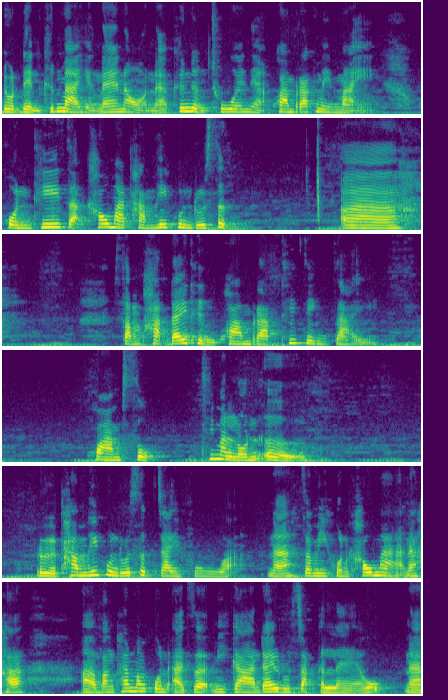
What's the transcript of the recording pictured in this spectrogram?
โดดเด่นขึ้นมาอย่างแน่นอนนะขึ้นหนึ่งถ้วยเนี่ยความรักใหม่ ๆ คนที่จะเข้ามาทำให้คุณรู้สึกสัมผัสได้ถึงความรักที่จริงใจ ความสุขที่มันล้นเอ่อหรือทำให้คุณรู้สึกใจฟูอะ นะจะมีคนเข้ามานะคะอ่าบางท่านบางคนอาจจะมีการได้รู้จักกันแล้วนะ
